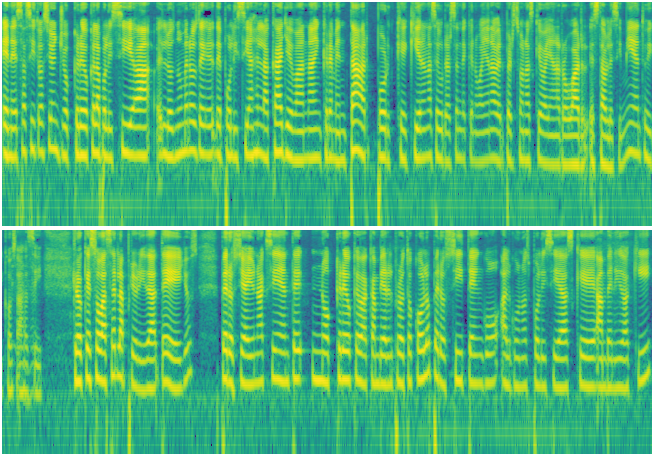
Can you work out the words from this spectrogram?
en esa situación yo creo que la policía, los números de, policías en la calle van a incrementar porque quieren asegurarse de que no vayan a haber personas que vayan a robar establecimientos y cosas así. Creo que eso va a ser la prioridad de ellos, pero si hay un accidente no creo que va a cambiar el protocolo, pero sí tengo algunos policías que han venido aquí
